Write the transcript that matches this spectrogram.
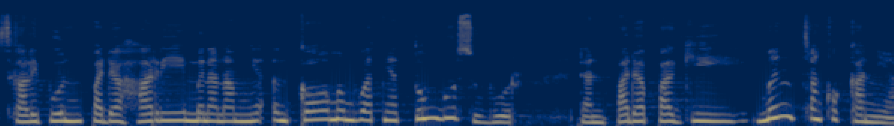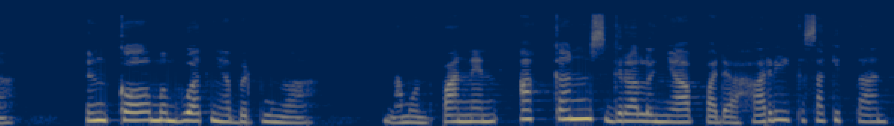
sekalipun pada hari menanamnya engkau membuatnya tumbuh subur, dan pada pagi mencangkokkannya, engkau membuatnya berbunga, namun panen akan segera lenyap pada hari kesakitan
